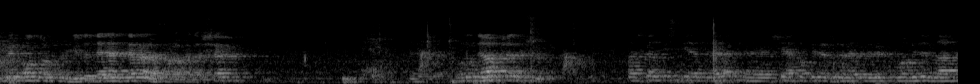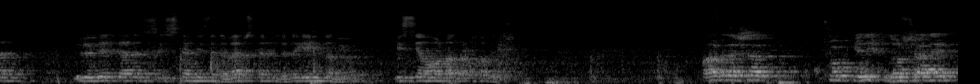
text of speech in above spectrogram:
2019 yılı denetleme raporu arkadaşlar. Ee, Bunu ne yapacağız Yusuf? Başkanım isteyenlere e, şey yapabiliriz, öğrenebiliriz. Mobilde zaten il özelliklerinin sitemizde de, web sitemizde de yayınlanıyor. İsteyen oradan da bakabilir. Arkadaşlar çok geniş bir dosya hani e,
